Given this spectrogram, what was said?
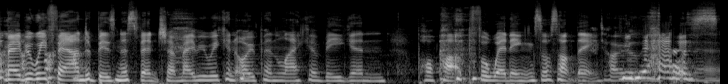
Maybe we found a business venture. Maybe we can open like a vegan pop up for weddings or something. totally. Yes.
